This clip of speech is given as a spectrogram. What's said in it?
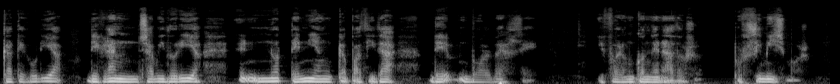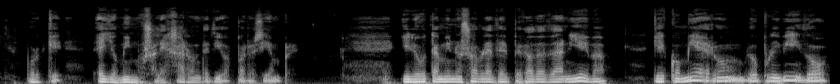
categoría de gran sabiduría eh, no tenían capacidad de volverse y fueron condenados por sí mismos, porque ellos mismos se alejaron de Dios para siempre. Y luego también nos habla del pecado de Adán y Eva, que comieron lo prohibido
